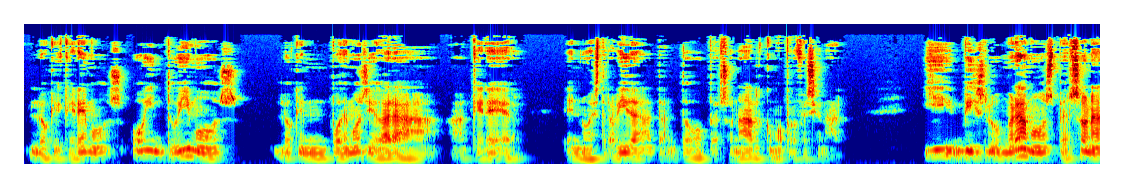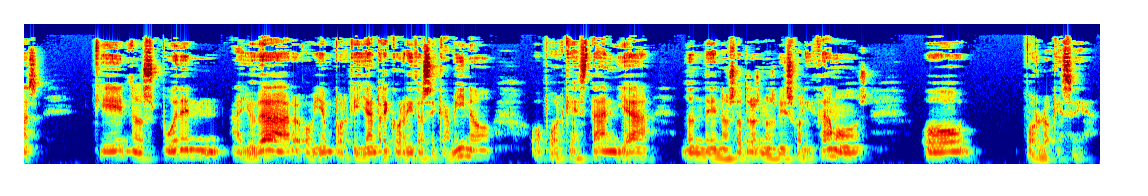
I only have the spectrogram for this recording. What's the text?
lo que queremos o intuimos lo que podemos llegar a, querer en nuestra vida, tanto personal como profesional. Y vislumbramos personas que nos pueden ayudar o bien porque ya han recorrido ese camino o porque están ya donde nosotros nos visualizamos o por lo que sea.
